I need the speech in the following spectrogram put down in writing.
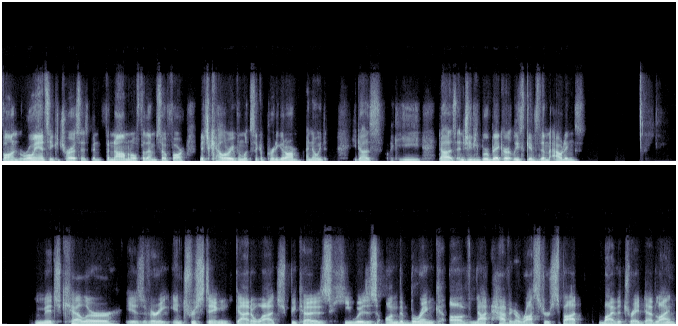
fun. Roansy Contreras has been phenomenal for them so far. Mitch Keller even looks like a pretty good arm. I know he he does. Like he does. And JT Brubaker at least gives them outings. Mitch Keller is a very interesting guy to watch because he was on the brink of not having a roster spot by the trade deadline.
